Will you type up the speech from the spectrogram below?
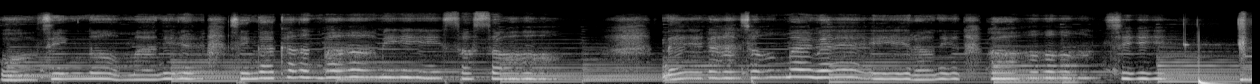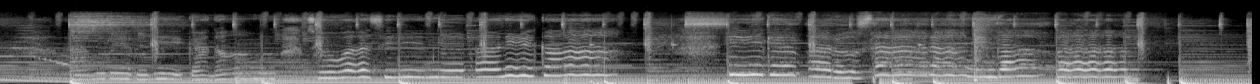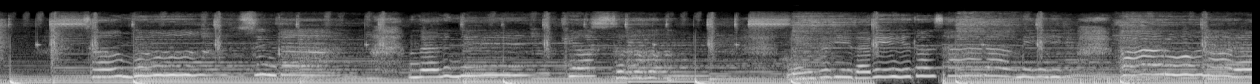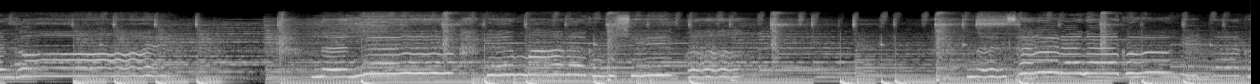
오직 너만을 생각한 밤이 있었어. 내가 정말 왜 이러는 건지. 아무래도 네 내가 기다리던 사람이 바로 너란 걸? 난 내게 말하고 싶어. 날 사랑하고 있다고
